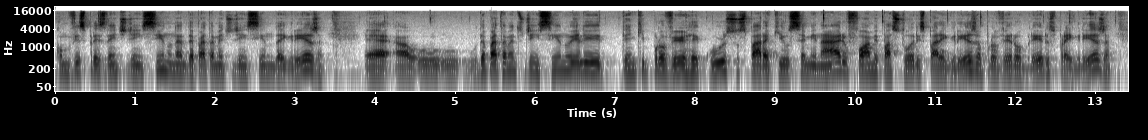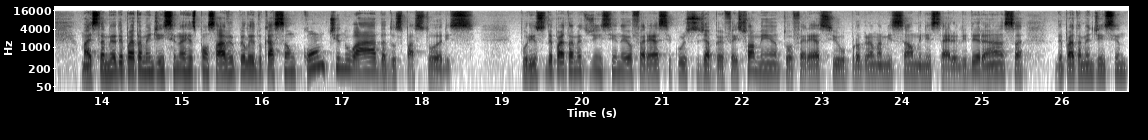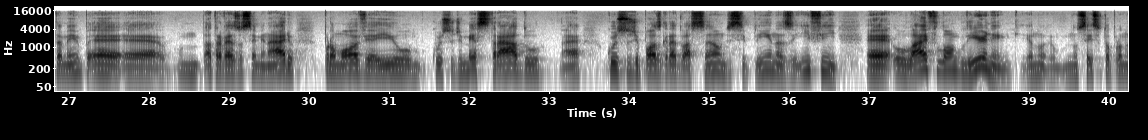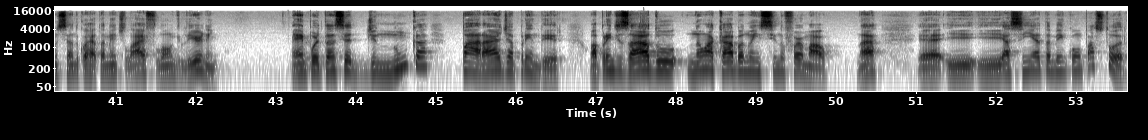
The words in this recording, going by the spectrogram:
como vice-presidente de ensino, né, do departamento de ensino da igreja, é, a, o, o, departamento de ensino ele tem que prover recursos para que o seminário forme pastores para a igreja, prover obreiros para a igreja, mas também o departamento de ensino é responsável pela educação continuada dos pastores, Por isso, o Departamento de Ensino oferece cursos de aperfeiçoamento, oferece o programa Missão, Ministério Liderança. O Departamento de Ensino também, é, é, um, através do seminário, promove aí o curso de mestrado, né, cursos de pós-graduação, disciplinas, enfim. É, o Lifelong Learning, eu não, eu não sei se estou pronunciando corretamente Lifelong Learning, é a importância de nunca parar de aprender. O aprendizado não acaba no ensino formal, né? É, e, e assim é também com o pastor.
